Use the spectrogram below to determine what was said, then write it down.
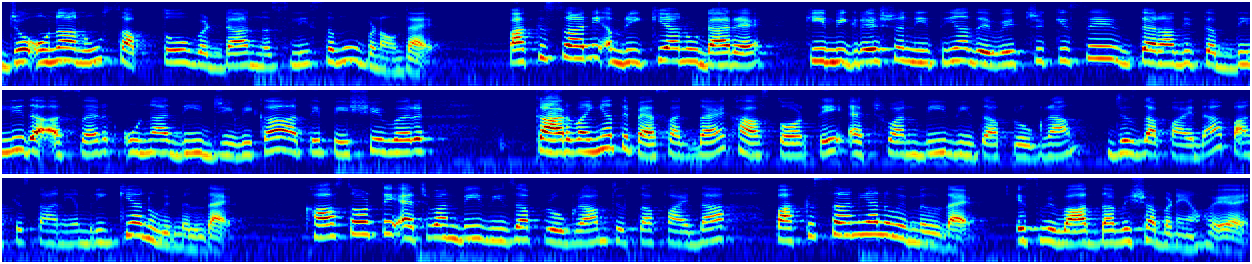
ਜੋ ਉਹਨਾਂ ਨੂੰ ਸਭ ਤੋਂ ਵੱਡਾ ਨਸਲੀ ਸਮੂਹ ਬਣਾਉਂਦਾ ਹੈ। ਪਾਕਿਸਤਾਨੀ ਅਮਰੀਕੀਆਂ ਨੂੰ ਡਰ ਹੈ ਕਿ ਇਮੀਗ੍ਰੇਸ਼ਨ ਨੀਤੀਆਂ ਦੇ ਵਿੱਚ ਕਿਸੇ ਤਰ੍ਹਾਂ ਦੀ ਤਬਦੀਲੀ ਦਾ ਅਸਰ ਉਹਨਾਂ ਦੀ ਜੀਵਿਕਾ ਅਤੇ ਪੇਸ਼ੇਵਰ ਕਾਰਵਾਈਆਂ ਤੇ ਪੈ ਸਕਦਾ ਹੈ। ਖਾਸ ਤੌਰ ਤੇ H1B ਵੀਜ਼ਾ ਪ੍ਰੋਗਰਾਮ, ਜਿਸ ਦਾ ਫਾਇਦਾ ਪਾਕਿਸਤਾਨੀ ਅਮਰੀਕੀਆਂ ਨੂੰ ਵੀ ਮਿਲਦਾ ਹੈ। ਖਾਸ ਤੌਰ ਤੇ H1B ਵੀਜ਼ਾ ਪ੍ਰੋਗਰਾਮ, ਜਿਸ ਦਾ ਫਾਇਦਾ ਪਾਕਿਸਤਾਨੀਆਂ ਨੂੰ ਵੀ ਮਿਲਦਾ ਹੈ। ਇਸ ਵਿਵਾਦ ਦਾ ਵਿਸ਼ਾ ਬਣਿਆ ਹੋਇਆ ਹੈ।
